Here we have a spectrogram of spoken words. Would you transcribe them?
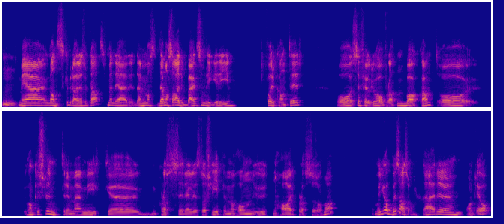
Mm. Med ganske bra resultat. Men det er, det, er masse, det er masse arbeid som ligger i forkanter. Og selvfølgelig overflaten bakkant. Og du kan ikke sluntre med myke klosser eller stå og slipe med hånd uten hard kloss og sånt noe. Det må jobbes, altså. Det er uh, ordentlig jobb.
